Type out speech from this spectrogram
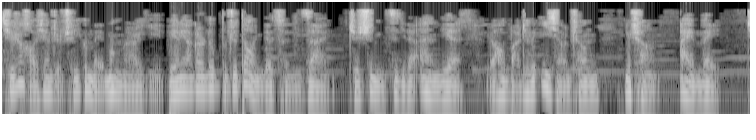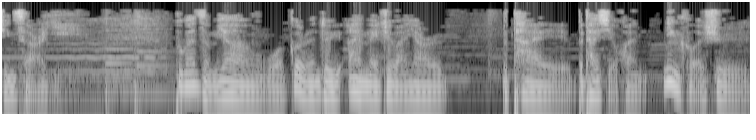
其实好像只是一个美梦而已，别人压根都不知道你的存在，只是你自己的暗恋，然后把这个臆想成一场暧昧，仅此而已。不管怎么样，我个人对于暧昧这玩意儿不太不太喜欢，宁可是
